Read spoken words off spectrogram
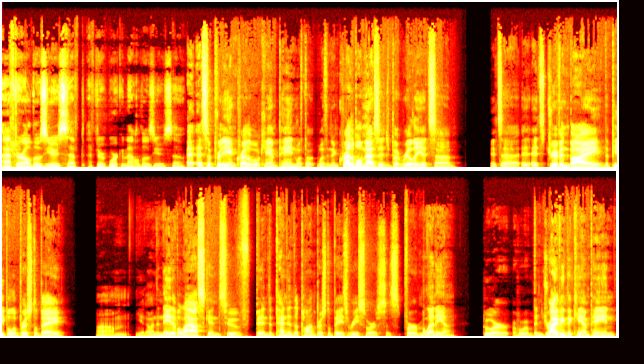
after all those years, after working that all those years. So it's a pretty incredible campaign with a, with an incredible message, but really it's a it's a it's driven by the people of Bristol Bay, um, you know, and the native Alaskans who've been dependent upon Bristol Bay's resources for millennia, who are who have been driving the campaign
